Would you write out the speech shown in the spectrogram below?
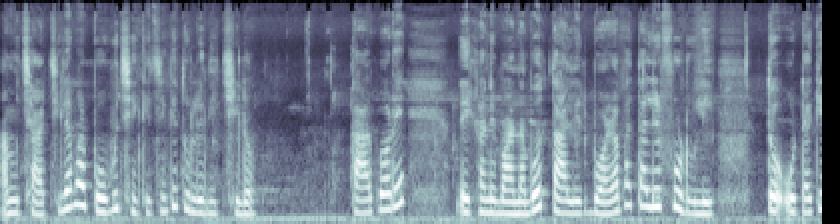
আমি ছাড়ছিলাম আর প্রভু ছেঁকে ছেঁকে তুলে দিচ্ছিল। তারপরে এখানে বানাবো তালের বড়া বা তালের ফুরুলি তো ওটাকে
